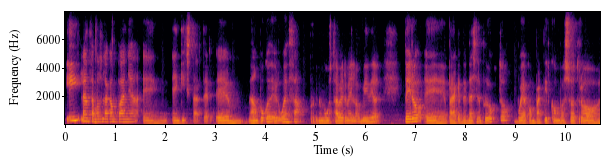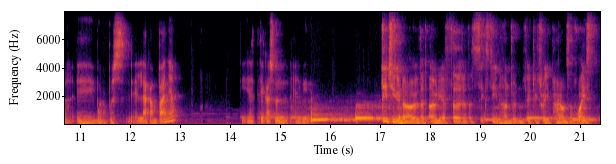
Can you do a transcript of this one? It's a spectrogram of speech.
Y lanzamos la campaña en, Kickstarter. Eh, me da un poco de vergüenza porque no me gusta verme en los vídeos, pero eh, para que entendáis el producto voy a compartir con vosotros eh, bueno, pues, la campaña y en este caso el, el vídeo. Did you know that only a third of the 1,653 pounds of waste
